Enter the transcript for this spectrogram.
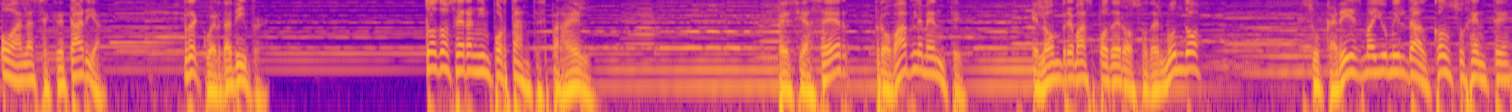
o a la secretaria. Recuerda Deaver. Todos eran importantes para él. Pese a ser probablemente el hombre más poderoso del mundo, su carisma y humildad con su gente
